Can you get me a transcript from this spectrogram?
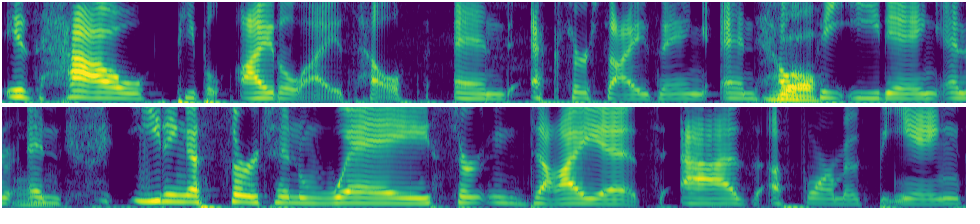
is how people idolize health and exercising and Well- oh. healthy eating and mm. and eating a certain way, certain diets as a form of being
